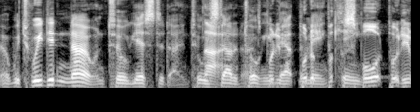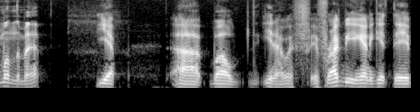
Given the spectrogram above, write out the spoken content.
uh, which we didn't know until yesterday, until No, we started no, talking put about put, the him- man put king. the sport, put him on the map. Yep. Uh, well, you know, if, if rugby are going to get their,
